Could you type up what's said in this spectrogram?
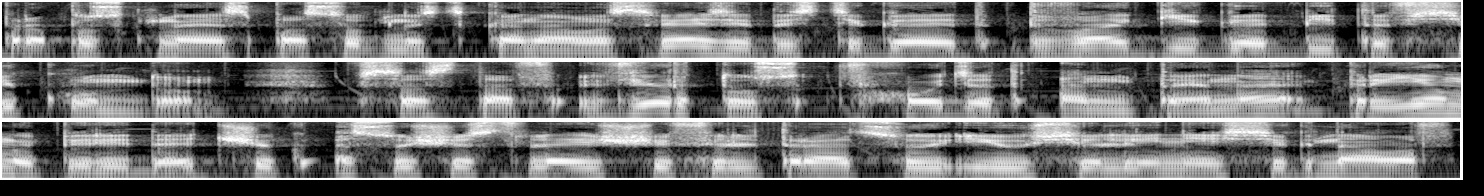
Пропускная способность канала связи достигает составляет 2 гигабита в секунду. В состав Virtus входят антенна, приемопередатчик, осуществляющий фильтрацию и усиление сигналов,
